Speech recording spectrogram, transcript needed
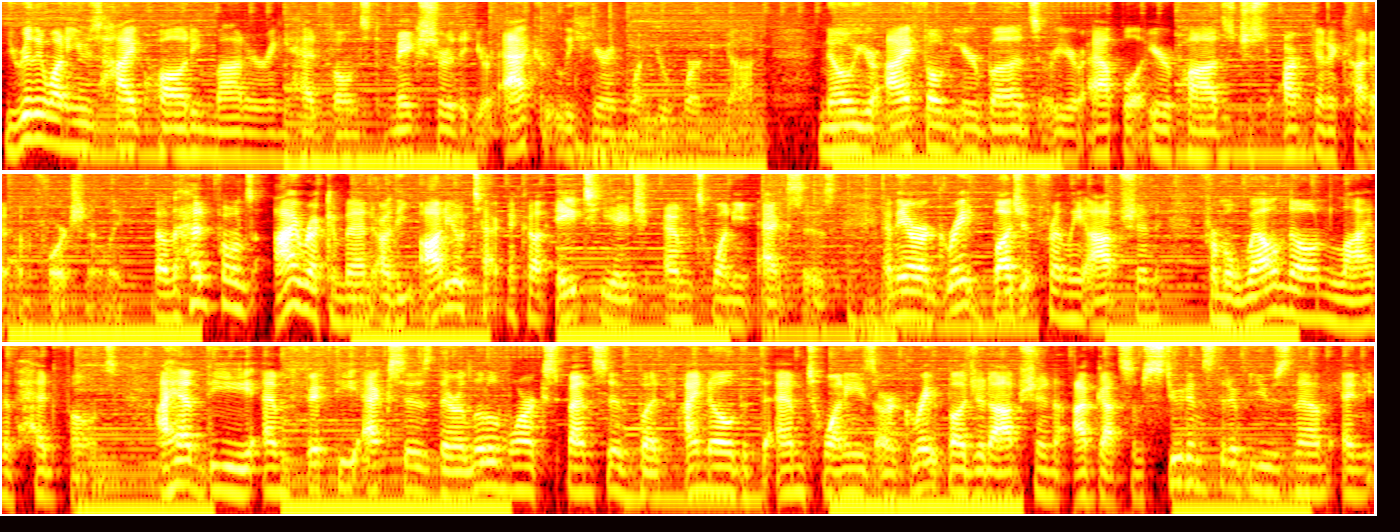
you really want to use high quality monitoring headphones to make sure that you're accurately hearing what you're working on. No, your iPhone earbuds or your Apple earpods just aren't going to cut it, unfortunately. Now, the headphones I recommend are the Audio Technica ATH M20Xs, and they are a great budget-friendly option from a well-known line of headphones. I have the M50Xs, they're a little more expensive, but I know that the M20s are a great budget option. I've got some students that have used them, and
